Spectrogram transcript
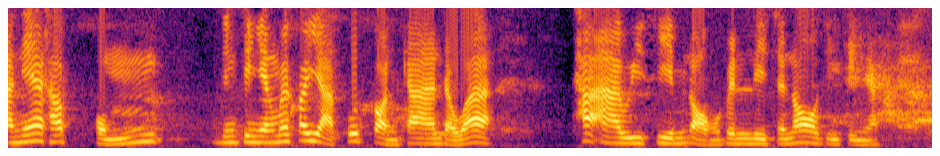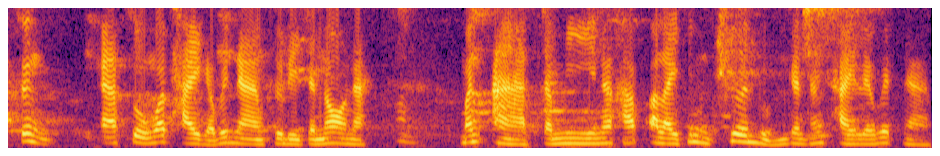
อันเนี้ยครับผม จริง ๆ ยังไม่ค่อยอยากพูดก่อนการ แต่ว่าถ้า RVC มันออกมาเป็น regional จริงๆนะซึ่งแอดซูมว่าไทยกับเวียดนามคือ regional นะ มันอาจจะมีนะครับ อะไรที่มันเชื่อหนุนกันทั้งไทยและเวียดนาม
